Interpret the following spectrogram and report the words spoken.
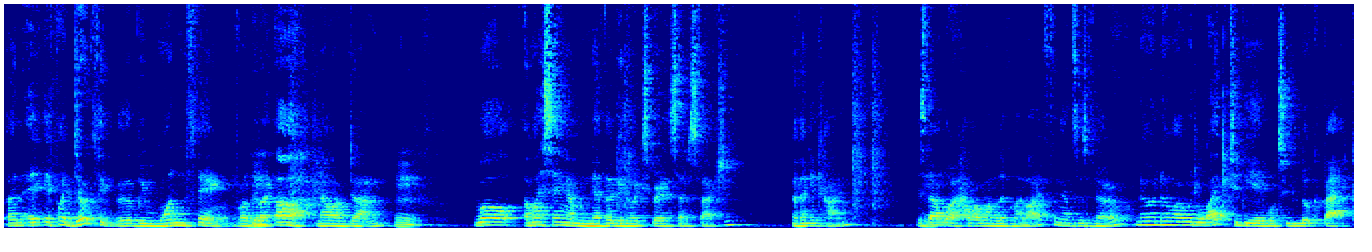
And if I don't think that there'll be one thing where I'll be like, oh, now I'm done. Well, am I saying I'm never going to experience satisfaction of any kind? Is that what, how I want to live my life? And the answer is no. No, no. I would like to be able to look back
